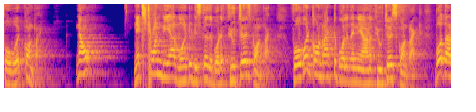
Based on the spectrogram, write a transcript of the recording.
forward contract now next one we are going to discuss about a futures contract forward contract പോലെ തന്നെയാണ് futures contract both are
